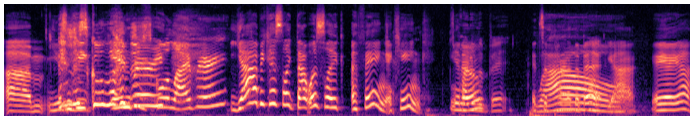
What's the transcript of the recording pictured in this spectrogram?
um using the school library. In the school library? Yeah, because like that was like a thing, a kink. You Part know, of the bit. It's a part of the Wow. bit. Yeah, yeah, yeah, yeah.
